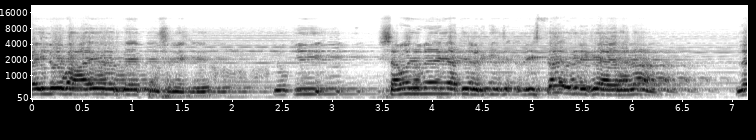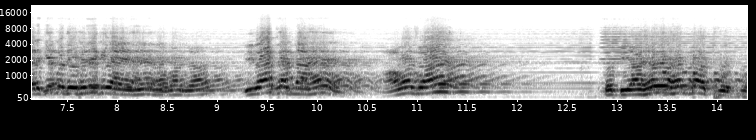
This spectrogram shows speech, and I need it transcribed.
कई लोग आए और गए पूछने के क्योंकि समझ में नहीं आती लड़की रिश्ता लेके आए हैं ना। लड़के को देखने के आए हैं। विवाह करना है। आवाज़ आए तो ब्याहे वह बात होता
